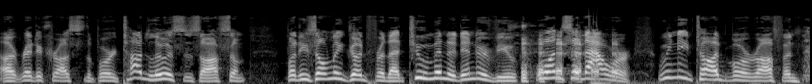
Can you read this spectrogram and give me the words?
uh, right across the board. Todd Lewis is awesome, but he's only good for that two minute interview once an hour. We need Todd more often.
